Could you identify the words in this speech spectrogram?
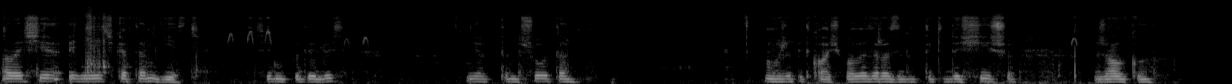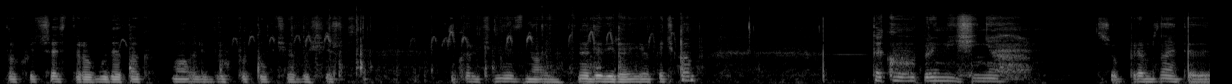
Але ще яєчка там є. Сьогодні подивлюсь, як там що там. Може під качку, але зараз йдуть такі дощі, що жалко. Так хоч шестеро буде так, мало ли вдруг потупче або ще щось. Ну, коротше, не знаю. Не довіряю я качкам такого приміщення. Щоб прям, знаєте,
